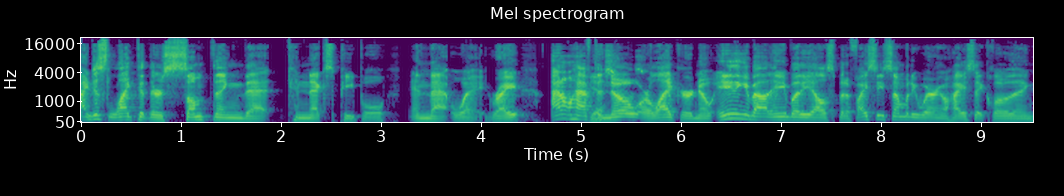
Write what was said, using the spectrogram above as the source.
I just like that there's something that connects people in that way, right? I don't have yes. to know or like or know anything about anybody else, but if I see somebody wearing Ohio State clothing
